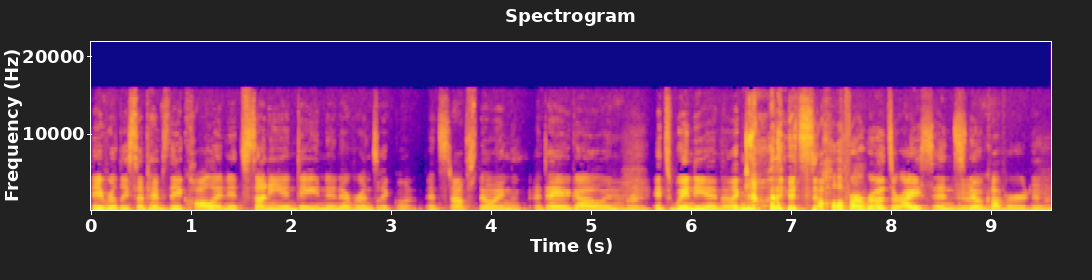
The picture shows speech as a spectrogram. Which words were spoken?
they really sometimes they call it and it's sunny in Dayton, and everyone's like, well, it stopped snowing a day ago, and Right. it's windy, and they're like, no, it's all of our roads are ice and Yeah. snow covered. Yeah.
